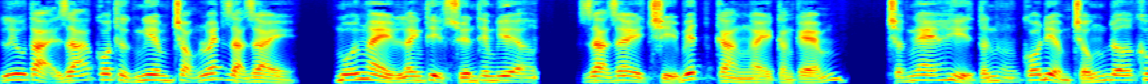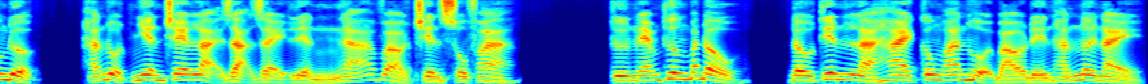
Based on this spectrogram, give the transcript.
Lưu tại giã có thực nghiêm trọng loét dạ dày, mỗi ngày lanh thịt xuyến thêm địa, dạ dày chỉ biết càng ngày càng kém, chợt nghe hỉ tấn có điểm chống đỡ không được, hắn đột nhiên che lại dạ dày liền ngã vào trên sofa. Từ ném thương bắt đầu, đầu tiên là hai công an hội báo đến hắn nơi này,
